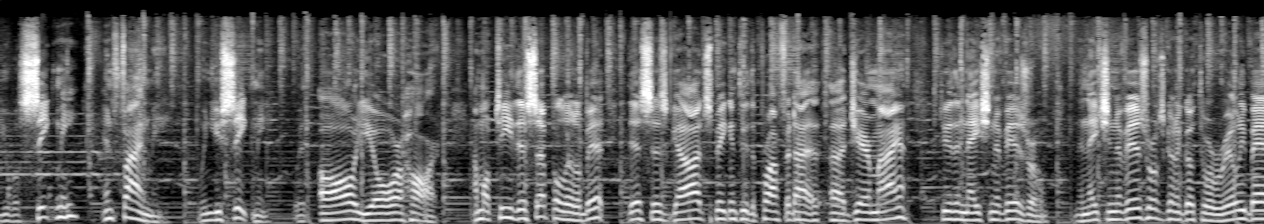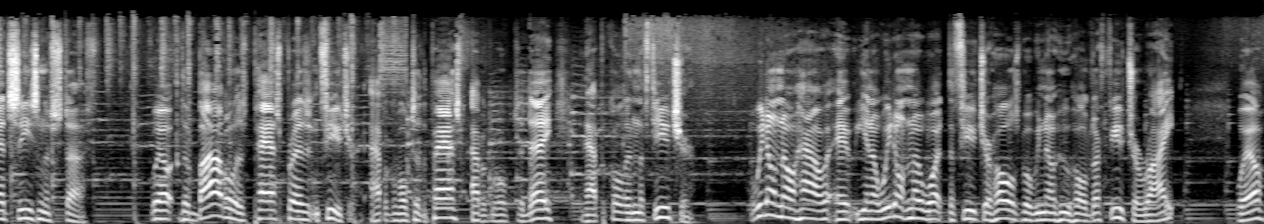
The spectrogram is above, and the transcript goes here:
You will seek me and find me when you seek me with all your heart. I'm going to tee this up a little bit. This is God speaking through the prophet uh, uh Jeremiah to the nation of Israel. The nation of Israel is going to go through a really bad season of stuff. Well, the Bible is past, present, and future, applicable to the past, applicable today, and applicable in the future. We don't know how, eh, you know, we don't know what the future holds, but we know who holds our future, right? Well,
